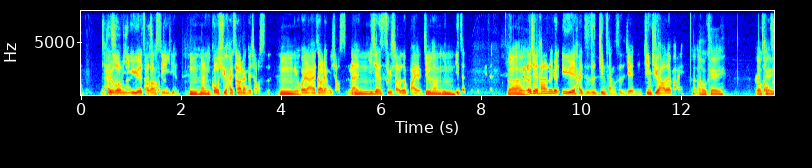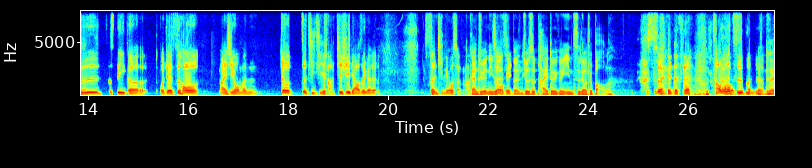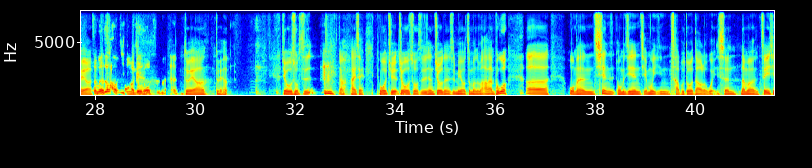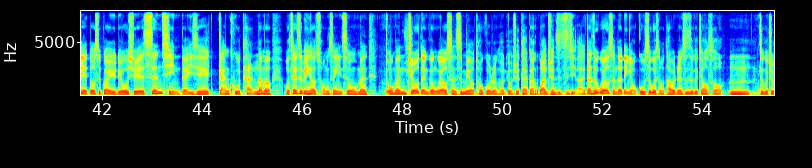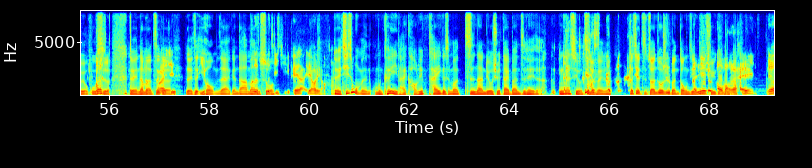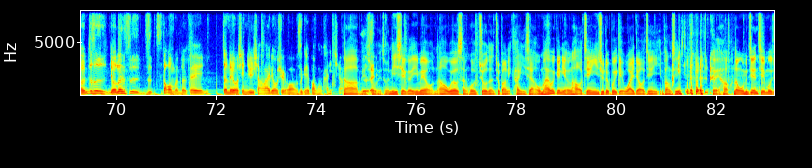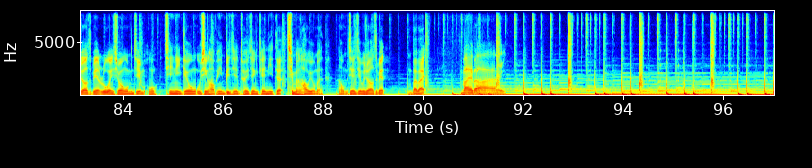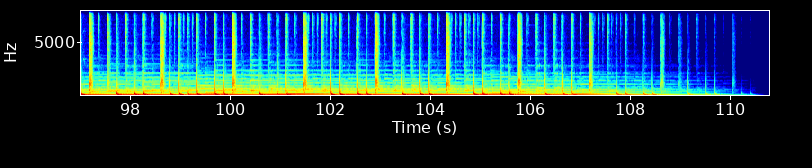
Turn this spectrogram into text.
比如说你预约早上十一点，嗯，那你过去还是要两个小时，嗯，你回来还是要两个小时，那一天四个小时就白了，基本上你一整天。对，而且他那个预约还只是进场时间，你进去还要再排。OK。总之，这是一个，我觉得之后没关系，我们。就这几集了，继续聊这个申请流程嘛。感觉你在日本就是排队跟印资料就饱了。对，的超多纸本的。对啊，真的超级超级多纸本的。对啊，对啊。就我所知 啊，拍谁？我觉得就我所知，像 Jordan 是没有这么的麻烦。不过，呃。我们现我们今天节目已经差不多到了尾声，那么这一些都是关于留学申请的一些甘苦谈。那么我在这边要重申一次，我们我们 Jordan 跟 Wilson 是没有透过任何留学代办，完全是自己来。但是 Wilson 的另有故事，为什么他会认识这个教授？嗯，这个就有故事了。对，那么这个对这以后我们再来跟大家慢慢说。几集可以来聊聊。对，其实我们我们可以来考虑开一个什么直男留学代办之类的，应该是有机会的，而且只专做日本。东京地区够忙了，还没有，就是有认识知知道我们的，可以真的有兴趣想来留学的话，我是可以帮忙看一下啊。没错没错，你写个 email，然后 Wilson 或者 Jordan 就帮你看一下，我们还会给你很好的建议，绝对不会给歪掉的建议，放心。对，好，那我们今天节目就到这边。如果你希望我们节目，请你给我们五星好评，并且推荐给你的亲朋好友们。那我们今天节目就到这边，拜拜，拜拜。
